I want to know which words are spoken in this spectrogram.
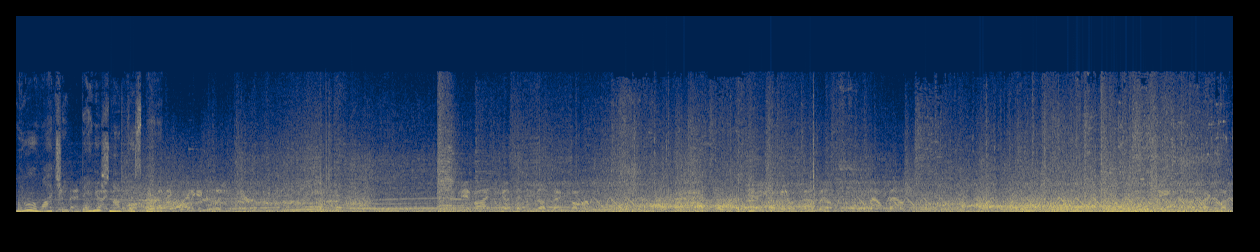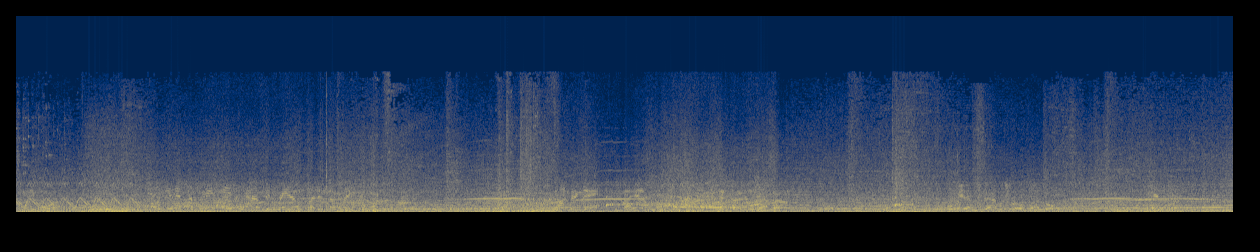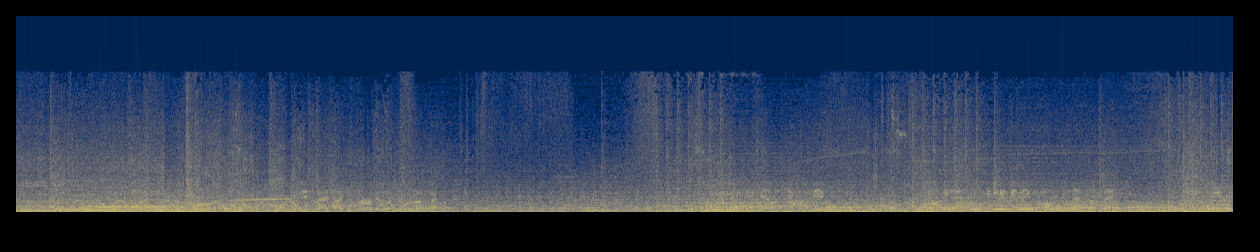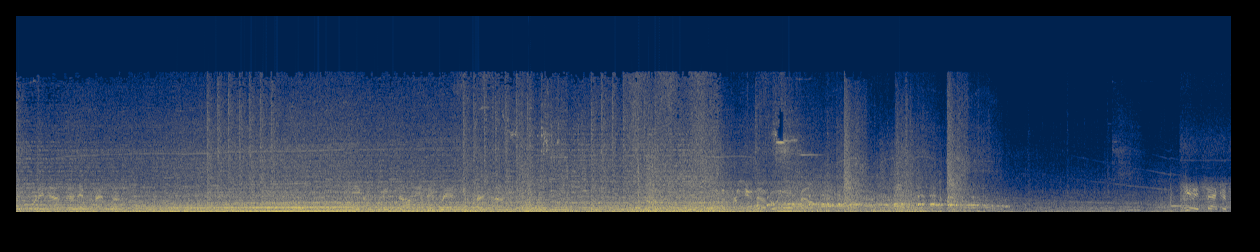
You're watching Vanish Need for Speed. We're gonna get collisions here. Be advised, I'm gonna you.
